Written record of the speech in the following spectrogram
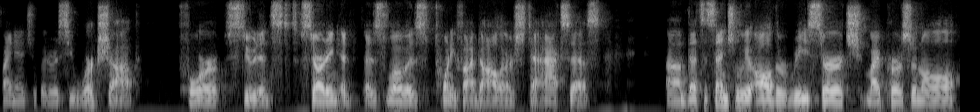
financial literacy workshop for students starting at as low as $25 to access. Um, that's essentially all the research, my personal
